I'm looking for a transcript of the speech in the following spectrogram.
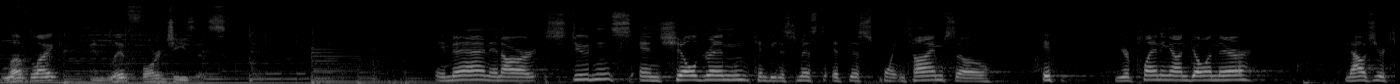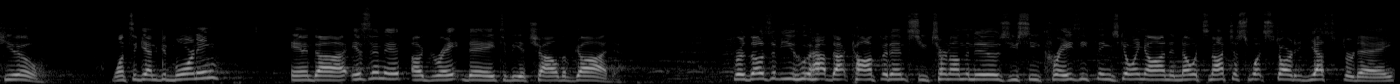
love like, and live for Jesus. Amen. And our students and children can be dismissed at this point in time. So if you're planning on going there, now's your cue. Once again, good morning. And uh, isn't it a great day to be a child of God? For those of you who have that confidence, you turn on the news, you see crazy things going on, and no, it's not just what started yesterday,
